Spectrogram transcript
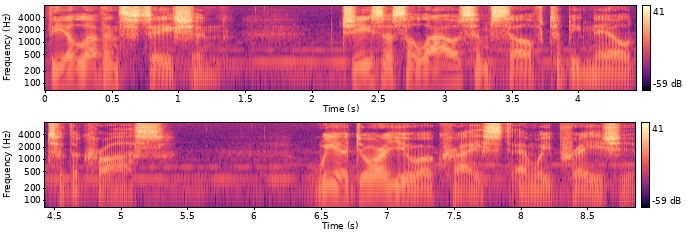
The 11th station Jesus allows himself to be nailed to the cross. We adore you, O Christ, and we praise you.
